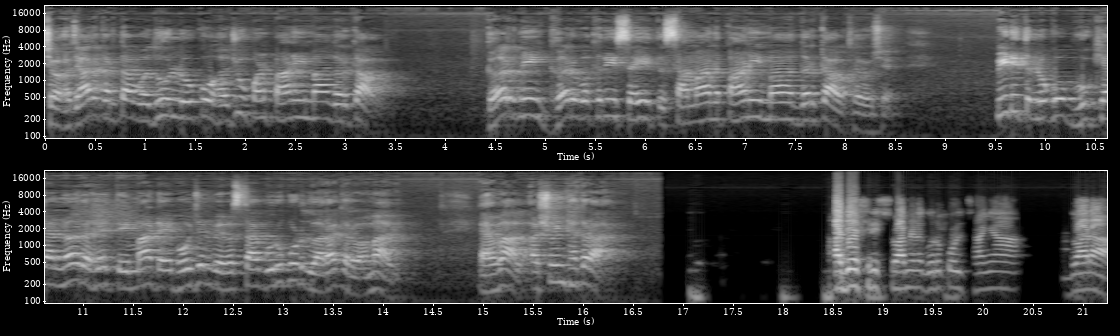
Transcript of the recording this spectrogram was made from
છ હજાર કરતાં વધુ લોકો હજુ પણ પાણીમાં ગરકાવ. ઘરની ઘર વખરી સહિત સામાન પાણીમાં ગરકાવ થયો છે. પીડિત લોકો ભૂખ્યા ન રહે તે માટે ભોજન વ્યવસ્થા ગુરુકુળ દ્વારા કરવામાં આવી. અહેવાલ, અશ્વિન ઠકરા આજે શ્રી સ્વામિનારાયણ ગુરુકુલ છાયા દ્વારા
